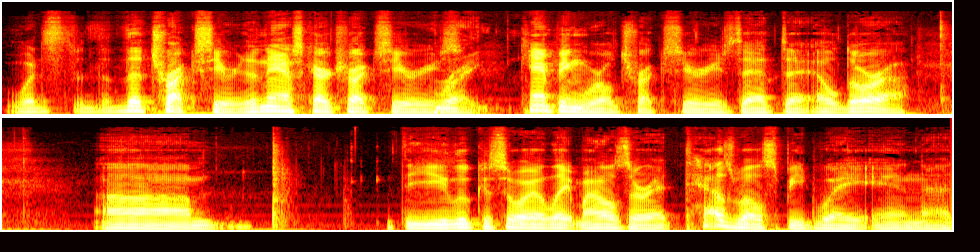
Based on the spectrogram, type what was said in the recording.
what's the, the truck series, the NASCAR Truck Series, Right. Camping World Truck Series at uh, Eldora. Um, the Lucas Oil late models are at Tazewell Speedway in uh,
